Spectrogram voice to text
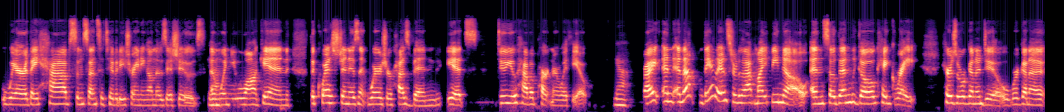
where they have some sensitivity training on those issues. Yeah. And when you walk in, the question isn't where's your husband? It's do you have a partner with you? Yeah right? And and that the answer to that might be no. And so then we go okay great. Here's what we're going to do. We're going to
